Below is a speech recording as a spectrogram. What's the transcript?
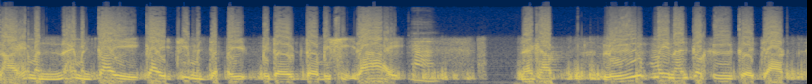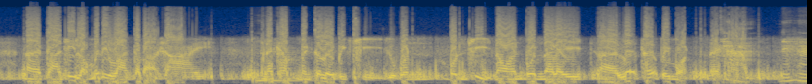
ทรายให้มันให้มันใกล้ใกล้ที่มันจะไปไปเดินเดินไปฉี่ได้ค่ะนะครับ หรือไม่นั้นก็คือเกิดจากเอ่อการที่เราไม่ได้วางกระบะทรายนะครับ มันก็เลยไปฉี่อยู่บนบนที่นอนบนอะไรเอ่อเลอะเทอะไปหมดนะคค่ะรับ นะคะ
